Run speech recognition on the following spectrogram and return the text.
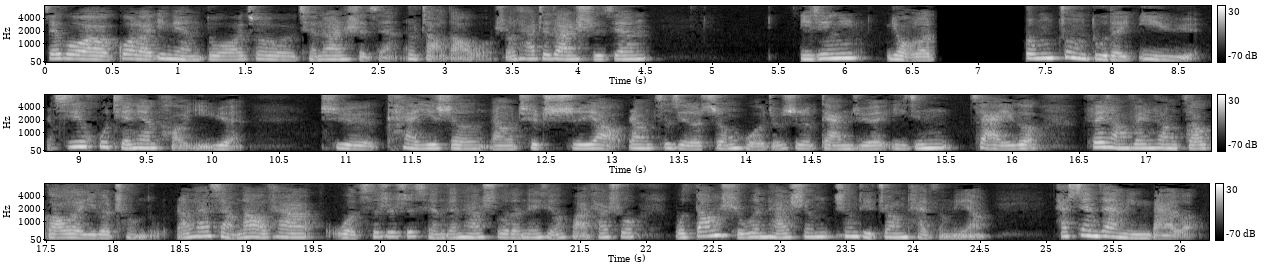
结果过了一年多，就前段时间就找到我说，他这段时间已经有了中重度的抑郁，几乎天天跑医院。去看医生，然后去吃药，让自己的生活就是感觉已经在一个非常非常糟糕的一个程度。然后他想到他我辞职之前跟他说的那些话，他说我当时问他身身体状态怎么样，他现在明白了。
